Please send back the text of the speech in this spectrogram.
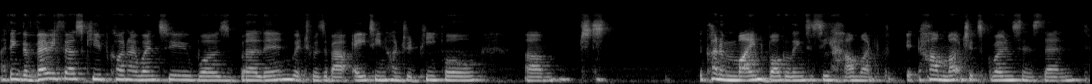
I think the very first KubeCon I went to was Berlin, which was about 1,800 people. Um, just kind of mind-boggling to see how much how much it's grown since then. I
